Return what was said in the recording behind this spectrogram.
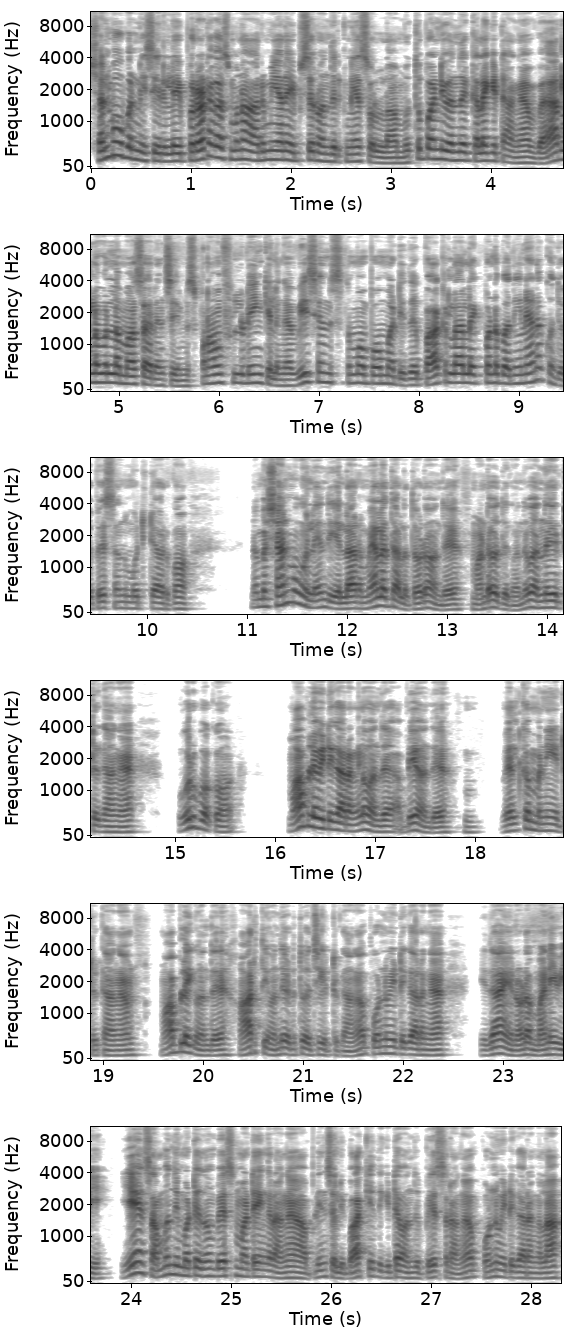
சண்முகபர்ணி சீரியல் இப்போ ராட்டகாசமான அருமையான எபிசோட் வந்திருக்குன்னே சொல்லலாம். முத்துப்பாண்டி வந்து கலக்கிட்டாங்க. வேற லெவலில் மாசாக இருந்துச்சு. மிஸ் பண்ணாமல் ஃபுல்லுடையும் கேளுங்க. வீசன் சுத்தமாக போக மாட்டேது. பார்க்கலாம் லைக் பண்ணி பார்த்தீங்கன்னா, கொஞ்சம் பேச வந்து மூட்டிட்டா இருக்கும். நம்ம சண்முகம்லேருந்து எல்லாரும் மேலத்தாளத்தோடு வந்து மண்டபத்துக்கு வந்து வந்துகிட்டு இருக்காங்க. ஒரு பக்கம் மாப்பிள்ளை வீட்டுக்காரங்களும் வந்து அப்படியே வந்து வெல்கம் பண்ணிட்டு இருக்காங்க. மாப்பிள்ளைக்கு வந்து ஆர்த்தி வந்து எடுத்து வச்சுக்கிட்டு இருக்காங்க. பொண்ணு வீட்டுக்காரங்க, "இதான் என்னோட மனைவி. ஏன் சம்மந்தி மட்டும் எதுவும் பேச மாட்டேங்கிறாங்க?" அப்படின்னு சொல்லி பாக்கியத்துக்கிட்ட வந்து பேசுகிறாங்க பொண்ணு வீட்டுக்காரங்களாம்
